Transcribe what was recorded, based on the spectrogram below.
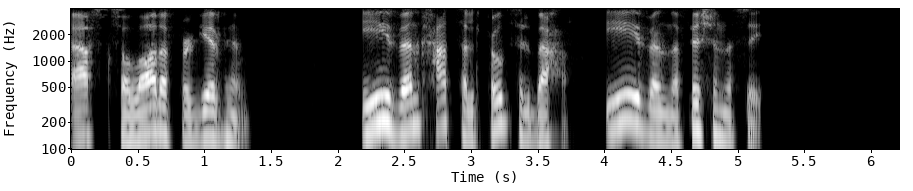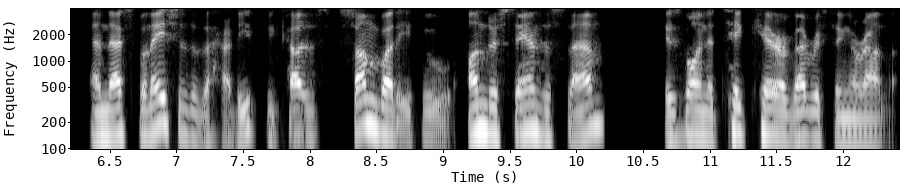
asks Allah to forgive him. Even even the fish in the sea. And the explanations of the hadith, because somebody who understands Islam is going to take care of everything around them.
